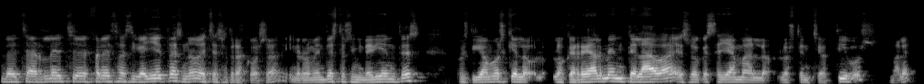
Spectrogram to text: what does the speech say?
de echar leche, fresas y galletas, ¿no? Echas otra cosa. Y normalmente estos ingredientes, pues digamos que lo, que realmente lava es lo que se llaman los tensioactivos, ¿vale?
